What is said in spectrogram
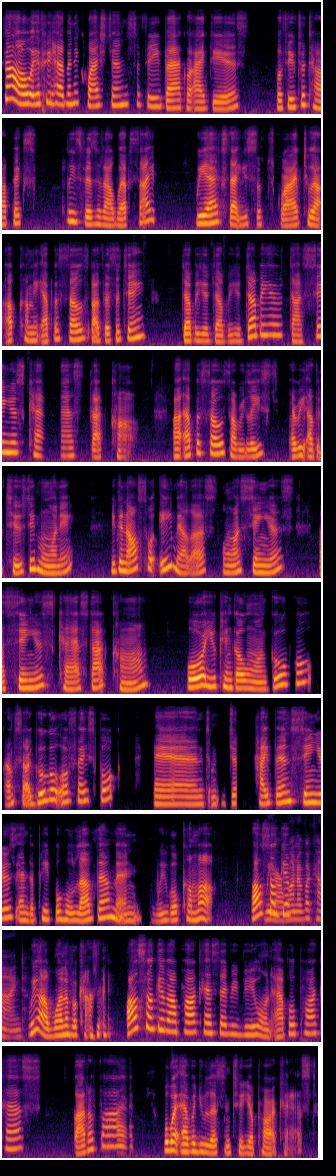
So, if you have any questions, feedback, or ideas for future topics, please visit our website. We ask that you subscribe to our upcoming episodes by visiting www.seniorscast.com Our episodes are released every other Tuesday morning. You can also email us on seniors seniorscast.com or you can go on Google, I'm sorry, Google or Facebook and just type in seniors and the people who love them and we will come up. Also we are give, one of a kind. We are one of a kind. also give our podcast a review on Apple Podcasts, Spotify, or wherever you listen to your podcast.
